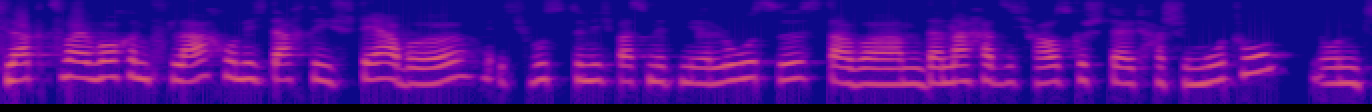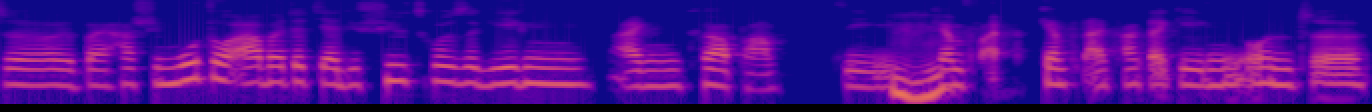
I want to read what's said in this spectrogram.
Ich lag zwei Wochen flach und ich dachte, ich sterbe. Ich wusste nicht, was mit mir los ist, aber danach hat sich herausgestellt Hashimoto. Und äh, bei Hashimoto arbeitet ja die Schilddrüse gegen eigenen Körper. Sie mhm. kämpft, kämpft einfach dagegen. Und äh,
